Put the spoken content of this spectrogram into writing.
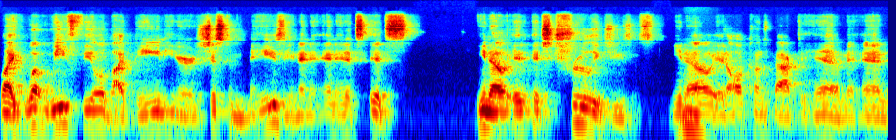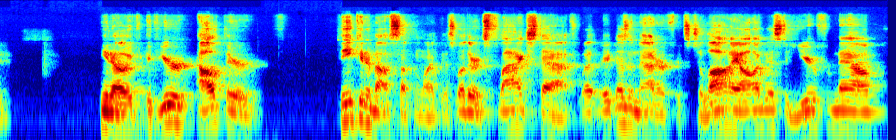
Like what we feel by being here is just amazing. And, and it's it's you know, it, it's truly Jesus. You mm. know, it all comes back to him. And you know, if, if you're out there thinking about something like this, whether it's Flagstaff, it doesn't matter if it's July, August, a year from now,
